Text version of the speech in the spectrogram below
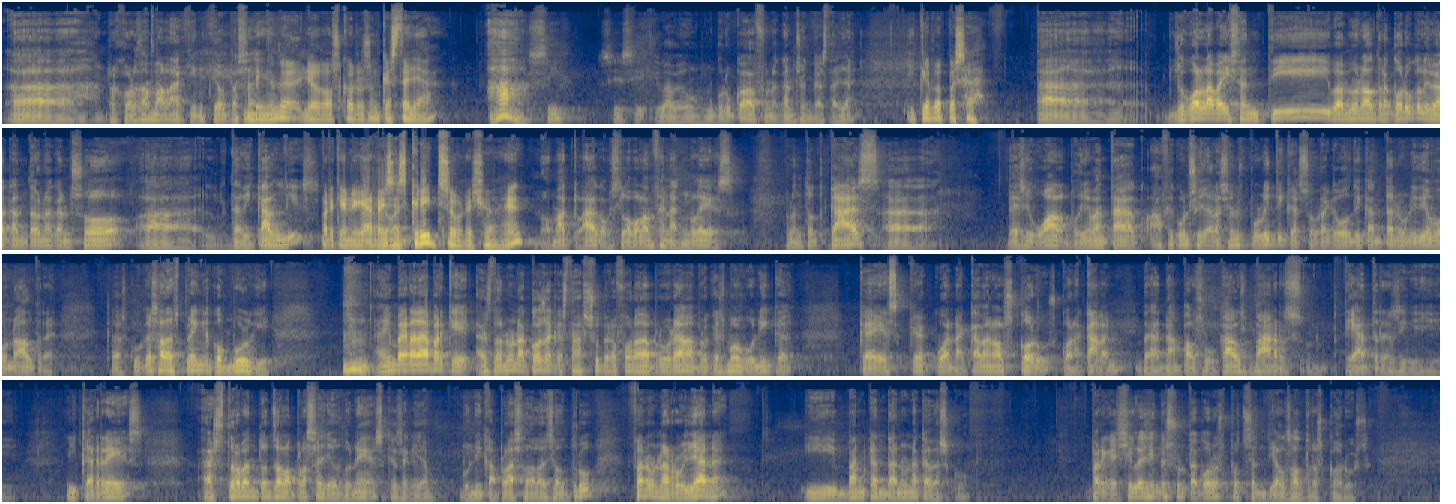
Uh, recorda Malakin, què ha passat? Vinga, allò dels coros en castellà. Ah, sí, sí, sí. Hi va haver un grup que va fer una cançó en castellà. I què va passar? Uh, jo quan la vaig sentir hi va haver un altre coro que li va cantar una cançó uh, dedicant-lis Perquè no hi ha res escrit sobre això, eh? no home, clar, com si la volen fer en anglès però en tot cas uh, és igual, podríem entrar a fer consideracions polítiques sobre què vol dir cantar en un idioma o un altre cadascú que se desprengui com vulgui a mi em va agradar perquè es dona una cosa que està super fora de programa però que és molt bonica que és que quan acaben els coros, quan acaben d'anar pels locals, bars, teatres i, i carrers, es troben tots a la plaça Lleudonès, que és aquella bonica plaça de la Geltrú, fan una rotllana i van cantant una cadascú. Perquè així la gent que surt a coros pot sentir els altres coros.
